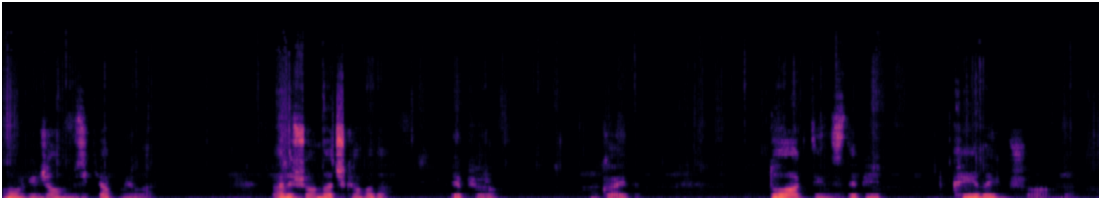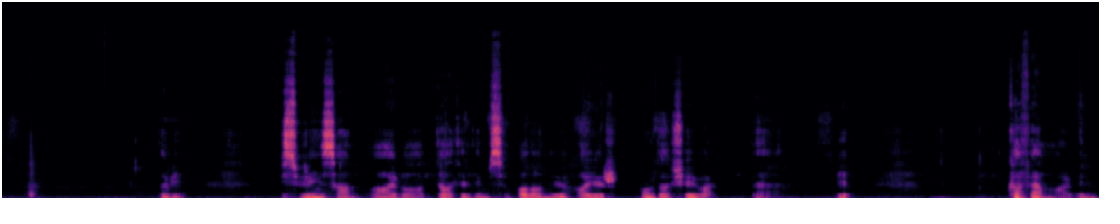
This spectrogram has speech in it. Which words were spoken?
ama bugün canlı müzik yapmıyorlar. Ben de şu anda açık havada yapıyorum bu kaydı. Doğu Akdeniz'de bir kıyıdayım şu anda. Tabii bir sürü insan vay be abi tatilde misin falan diyor. Hayır burada şey var. e, bir kafem var benim.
